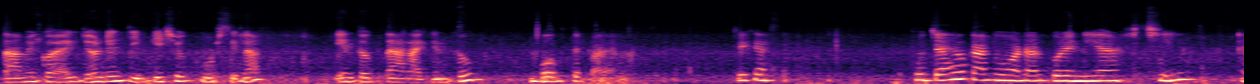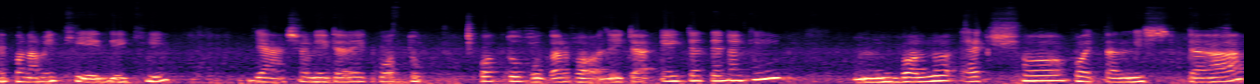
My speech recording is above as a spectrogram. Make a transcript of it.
তা আমি কয়েকজনের জিজ্ঞেসও করছিলাম কিন্তু তারা কিন্তু বলতে পারে না। ঠিক আছে? তো যাই হোক আমি অর্ডার করে নিয়ে আসছি। এখন আমি খেয়ে দেখি যে আসলে এটারে কত কত উপকার পাওয়া যায়। এটা এইটাতে নাকি বলল একশো পঁয়তাল্লিশটা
